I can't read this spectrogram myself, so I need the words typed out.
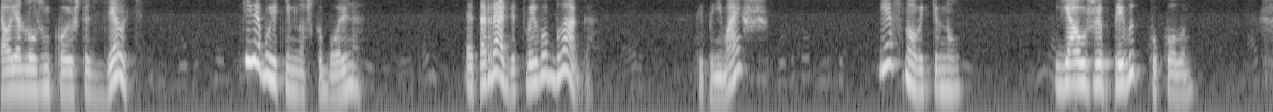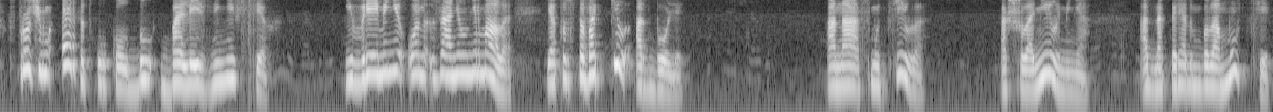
я должен кое-что сделать. Тебе будет немножко больно. Это ради твоего блага. Ты понимаешь? Я снова кивнул. Я уже привык к уколам. Впрочем, этот укол был болезненнее всех. И времени он занял немало. Я просто вопил от боли. Она смутила, ошеломила меня. Однако рядом была Мутти,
